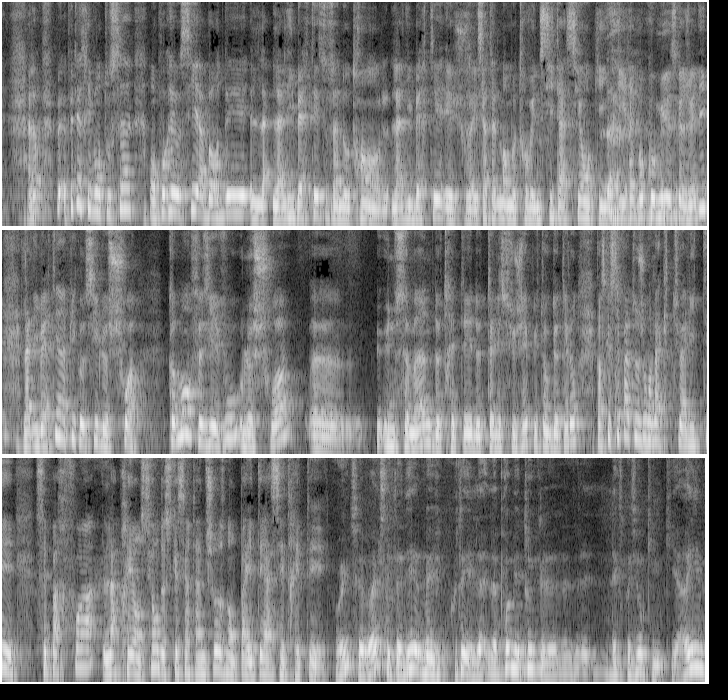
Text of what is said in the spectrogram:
Alors, peut-être, Yvon Toussaint, on pourrait aussi aborder la, liberté sous un autre angle. La liberté, et vous allez certainement me trouver une citation qui dirait beaucoup mieux ce que je vais dire, la liberté implique aussi le choix comment faisiez-vous le choix euh, une semaine de traiter de tel sujet plutôt que de tel autre Parce que ce n'est pas toujours l'actualité, c'est parfois l'appréhension de ce que certaines choses n'ont pas été assez traitées. Oui, c'est vrai, c'est-à-dire, mais écoutez, le, premier truc, l'expression qui, qui, arrive,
